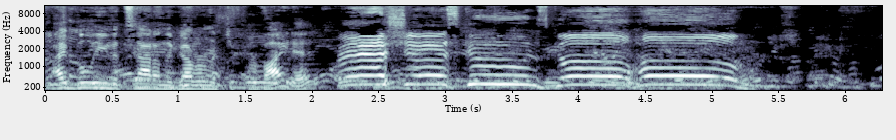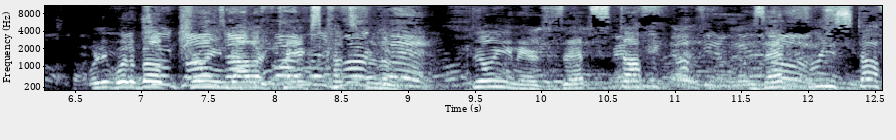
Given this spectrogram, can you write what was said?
I believe it's not on the government to provide it. Fascist goons, go home! What, what about trillion dollar tax cuts for the billionaires? Is that stuff? Is that free stuff?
